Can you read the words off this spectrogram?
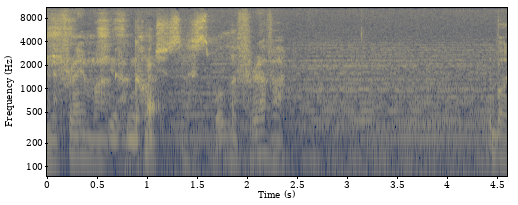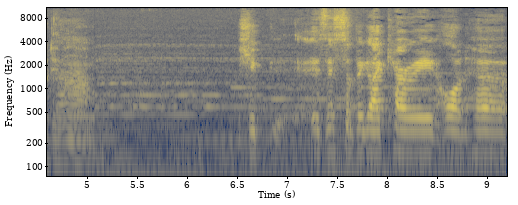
In the framework, doesn't consciousness will live forever. The body will know. She is this something like carrying on her?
